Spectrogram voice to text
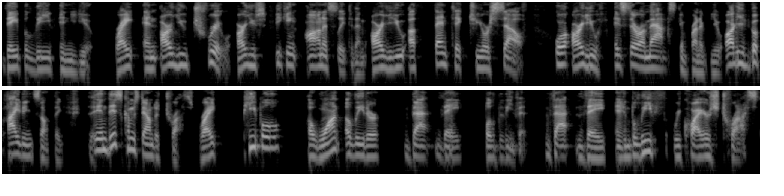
they believe in you, right? And are you true? Are you speaking honestly to them? Are you authentic to yourself? Or are you, is there a mask in front of you? Are you hiding something? And this comes down to trust, right? People uh, want a leader that they believe in, that they, and belief requires trust.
